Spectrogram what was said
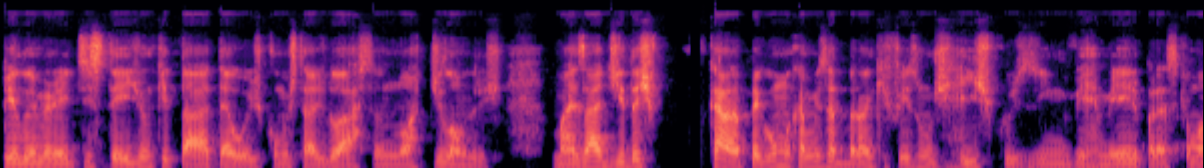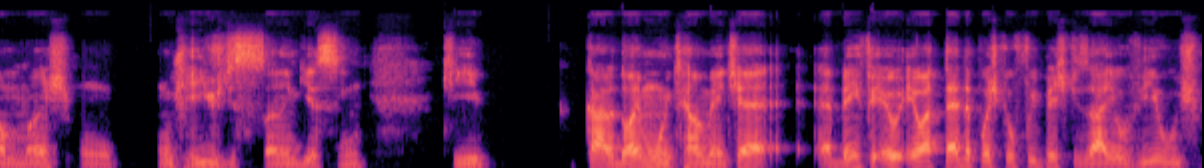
pelo Emirates Stadium, que está até hoje como estádio do Arsenal, no norte de Londres. Mas a Adidas, cara, pegou uma camisa branca e fez uns riscos em vermelho, parece que é uma mancha, um, uns rios de sangue, assim, que, cara, dói muito, realmente é, é bem feio. Eu, eu até depois que eu fui pesquisar e eu vi os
